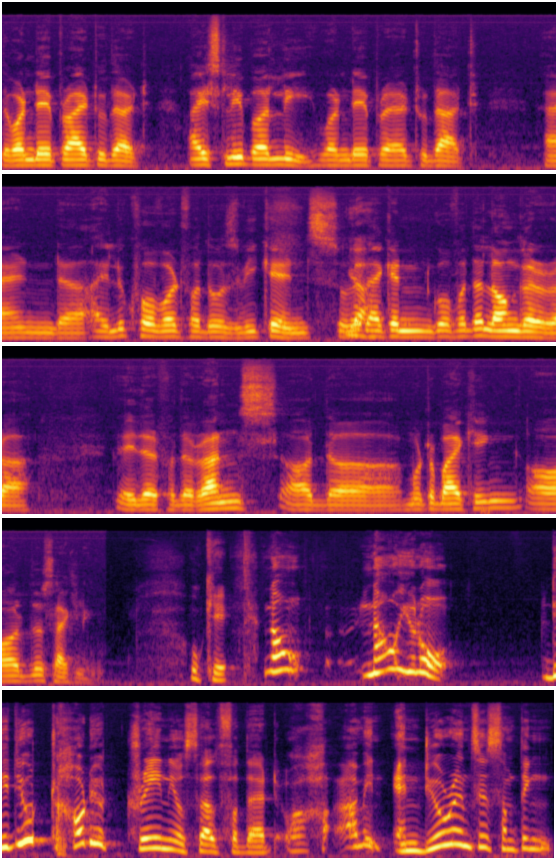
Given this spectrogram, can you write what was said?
the one day prior to that. I sleep early one day prior to that. And uh, I look forward for those weekends so that I can go for the longer, uh, either for the runs or the motorbiking or the cycling. Okay. Now, now you know, did you? How do you train yourself for that? I mean, endurance is something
